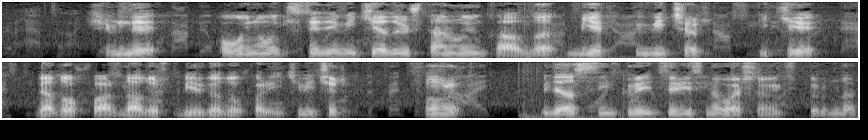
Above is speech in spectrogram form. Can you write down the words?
Going to have tonight. Şimdi oynamak istediğim iki ya da üç tane oyun kaldı. Bir Witcher, iki God of War, daha doğrusu bir God of War, iki Witcher. Sonra bir de Assassin's Creed serisine başlamak istiyorum da.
